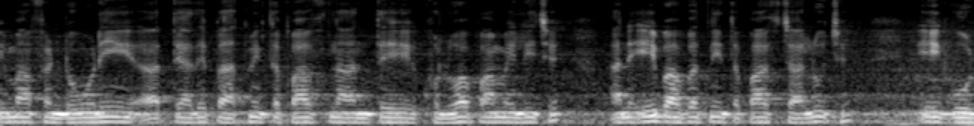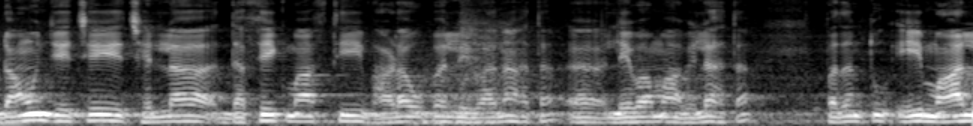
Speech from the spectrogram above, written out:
એમાં સંડોવણી અત્યારે પ્રાથમિક તપાસના અંતે ખુલવા પામેલી છે અને એ બાબતની તપાસ ચાલુ છે. એ ગોડાઉન જે છે એ છેલ્લા દસેક માસથી ભાડા ઉપર લેવાના હતા લેવામાં આવેલા હતા. પરંતુ એ માલ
